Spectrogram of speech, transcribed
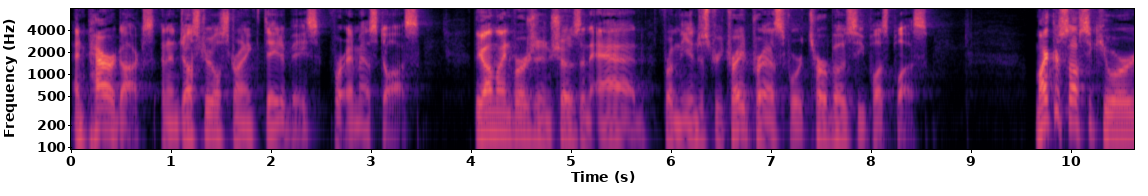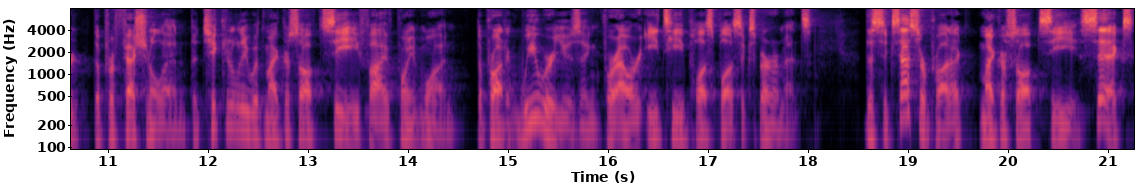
And Paradox, an industrial strength database for MS DOS. The online version shows an ad from the industry trade press for Turbo C. Microsoft secured the professional end, particularly with Microsoft C 5.1, the product we were using for our ET experiments. The successor product, Microsoft C6,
